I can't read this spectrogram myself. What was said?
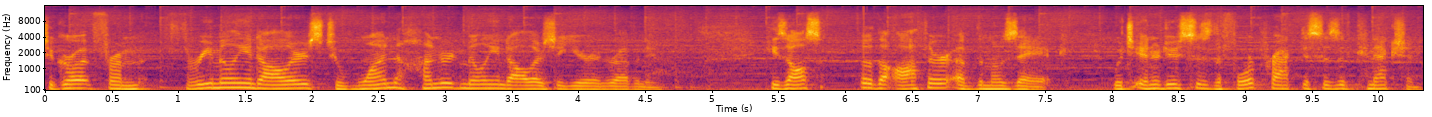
to grow it from $3 million to $100 million a year in revenue. He's also the author of The Mosaic, which introduces the four practices of connection,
